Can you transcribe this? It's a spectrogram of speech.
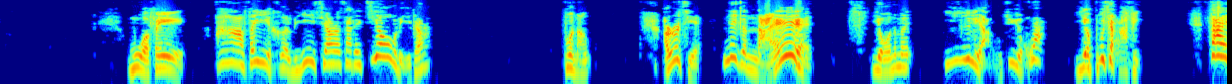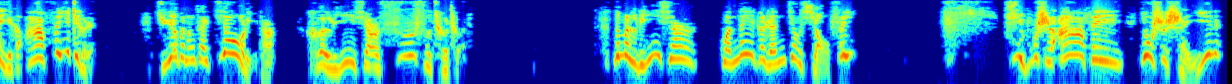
莫非阿飞和林仙儿在这轿里边？不能。而且那个男人有那么一两句话，也不像阿飞。再一个，阿飞这个人绝不能在轿里边。和林仙儿撕撕扯扯的，那么林仙儿管那个人叫小飞，既不是阿飞，又是谁呢？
